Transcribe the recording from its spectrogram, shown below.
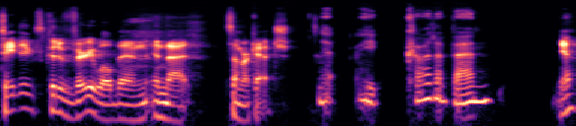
Taye Diggs could have very well been in that summer catch. Yeah, he could have been. Yeah.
